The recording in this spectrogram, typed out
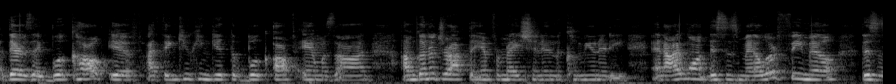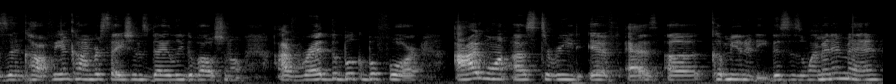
There's a book called If. I think you can get the book off Amazon. I'm going to drop the information in the community. And I want this is male or female. This is in Coffee and Conversations Daily Devotional. I've read the book before. I want us to read If as a community. This is women and men.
